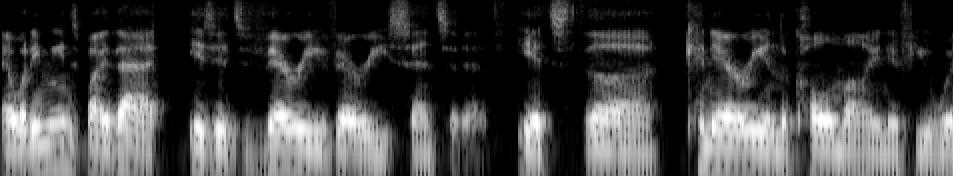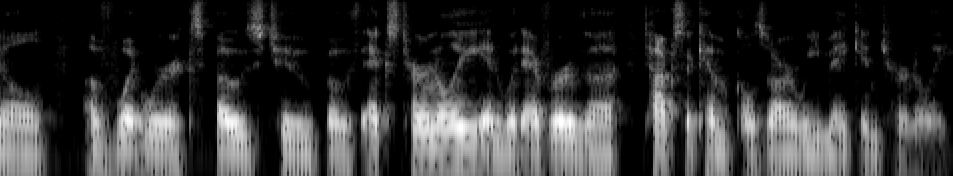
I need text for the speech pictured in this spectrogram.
And what he means by that is it's very, very sensitive. It's the canary in the coal mine, if you will, of what we're exposed to both externally and whatever the toxic chemicals are we make internally.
